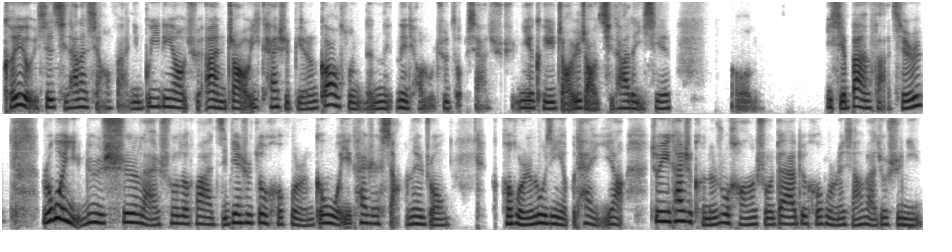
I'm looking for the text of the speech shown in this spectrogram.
可以有一些其他的想法，你不一定要去按照一开始别人告诉你的那那条路去走下去，你也可以找一找其他的一些，嗯。一些办法，其实如果以律师来说的话，即便是做合伙人，跟我一开始想的那种合伙人路径也不太一样。就一开始可能入行的时候，大家对合伙人的想法就是你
